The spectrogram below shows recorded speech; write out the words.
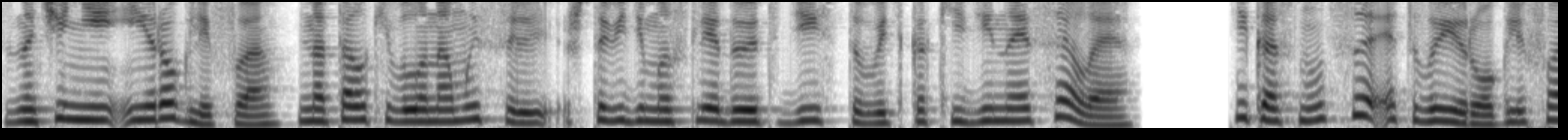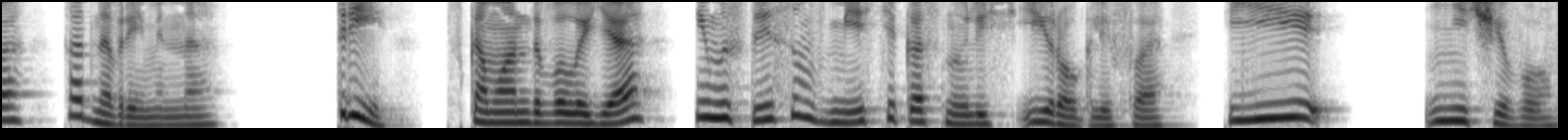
Значение иероглифа наталкивало на мысль, что, видимо, следует действовать как единое целое и коснуться этого иероглифа одновременно. «Три!» — скомандовала я, и мы с Лисом вместе коснулись иероглифа. И... ничего.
